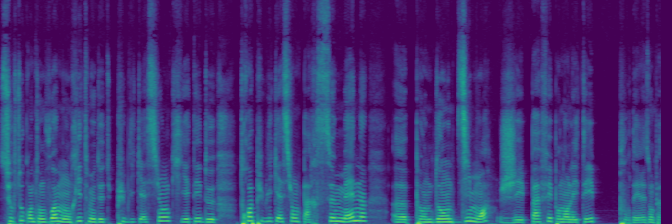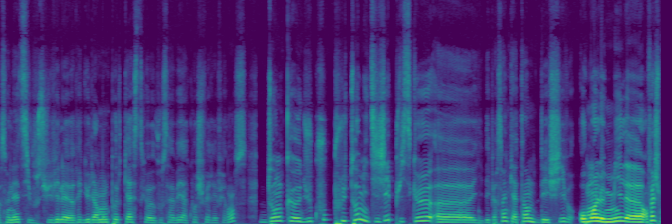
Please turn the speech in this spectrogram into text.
surtout quand on voit mon rythme de publication qui était de 3 publications par semaine euh, pendant 10 mois. J'ai pas fait pendant l'été pour des raisons personnelles. Si vous suivez régulièrement le podcast, euh, vous savez à quoi je fais référence. Donc, euh, du coup, plutôt mitigé, puisque euh, y a des personnes qui atteignent des chiffres, au moins le 1000. en fait, je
